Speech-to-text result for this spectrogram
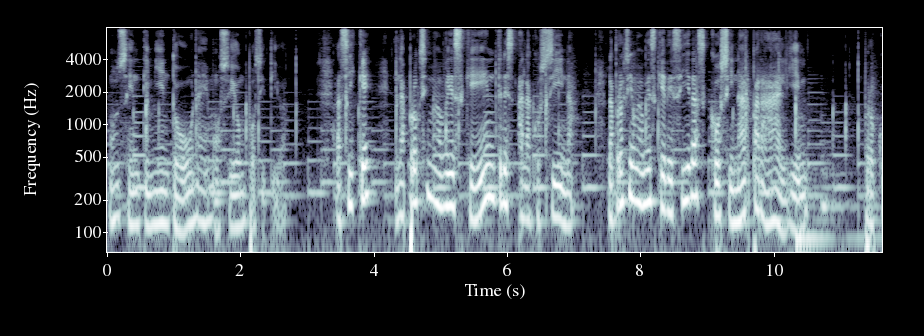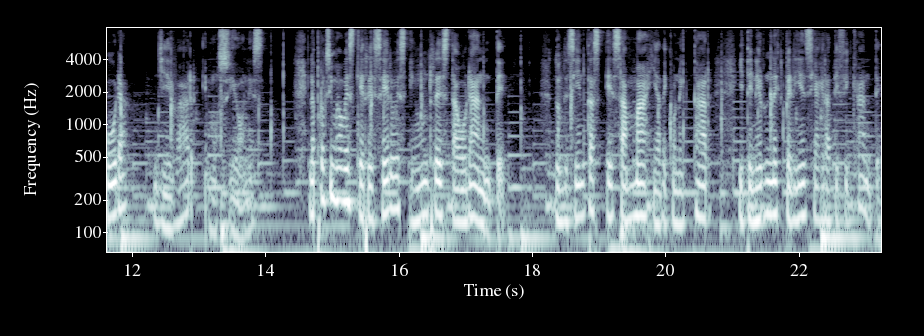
un sentimiento o una emoción positiva. Así que la próxima vez que entres a la cocina, la próxima vez que decidas cocinar para alguien, procura llevar emociones. La próxima vez que reserves en un restaurante, donde sientas esa magia de conectar y tener una experiencia gratificante,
